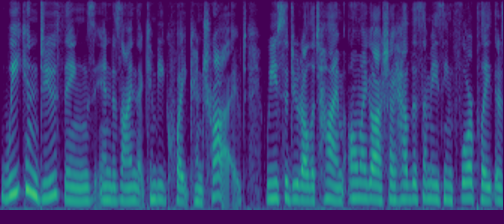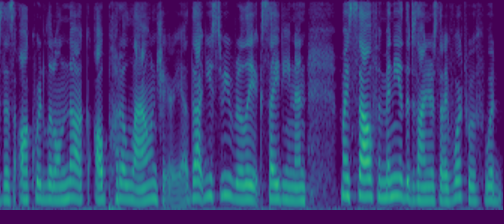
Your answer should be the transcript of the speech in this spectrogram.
we can do things in design that can be quite contrived. We used to do it all the time. Oh my gosh, I have this amazing floor plate. There's this awkward little nook. I'll put a lounge area. That used to be really exciting. And myself and many of the designers that I've worked with would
